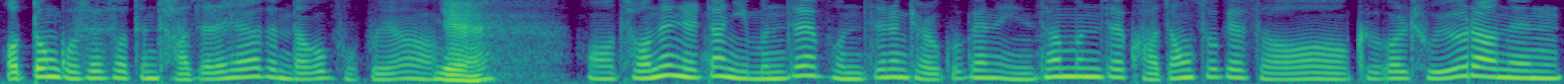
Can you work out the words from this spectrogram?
어떤 곳에서든 자제를 해야 된다고 보고요. 예. 어, 저는 일단 이 문제의 본질은 결국에는 인사 문제 과정 속에서 그걸 조율하는,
